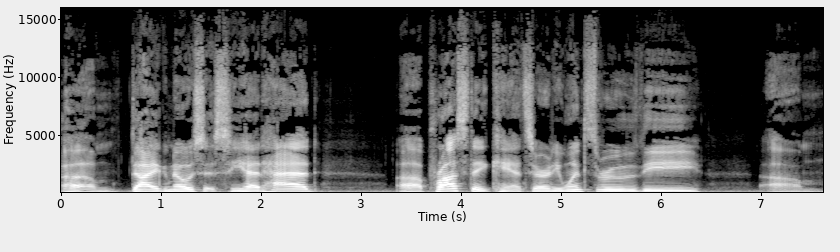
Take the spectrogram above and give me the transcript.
um, diagnosis. He had had uh, prostate cancer, and he went through the um,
